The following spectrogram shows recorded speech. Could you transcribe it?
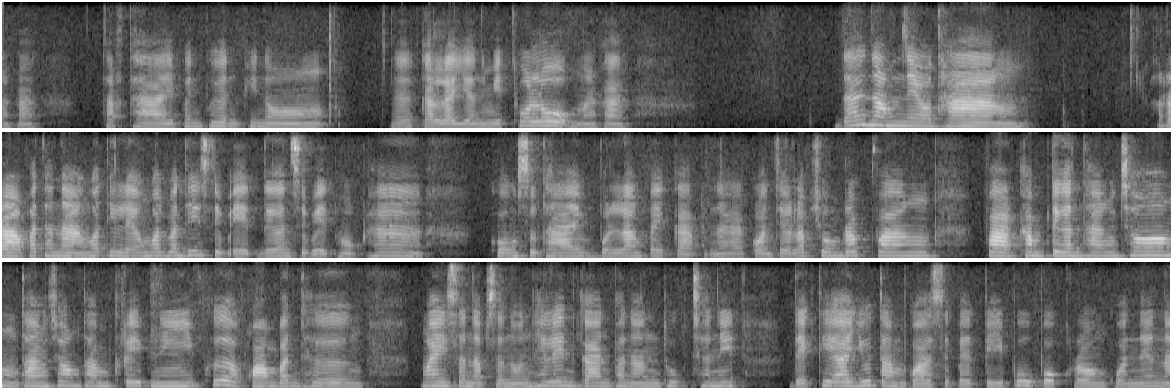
นะคะ ทักทายเพื่อนๆพี่น้องและกัลยาณมิตรทั่วโลกนะคะ ได้นำแนวทาง เราพัฒนางวดที่แล้วงวดวันที่ 11 เดือน 11 65 โค้งสุดท้ายบนล่างไปกลับนะคะ ก่อนจะรับชมรับฟัง ฝากคำเตือนทางช่องทางช่องทำคลิปนี้เพื่อความบันเทิง ไม่สนับสนุนให้เล่นการพนันทุกชนิด เด็กที่อายุต่ำกว่า 18 ปีผู้ปกครองควรแนะน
